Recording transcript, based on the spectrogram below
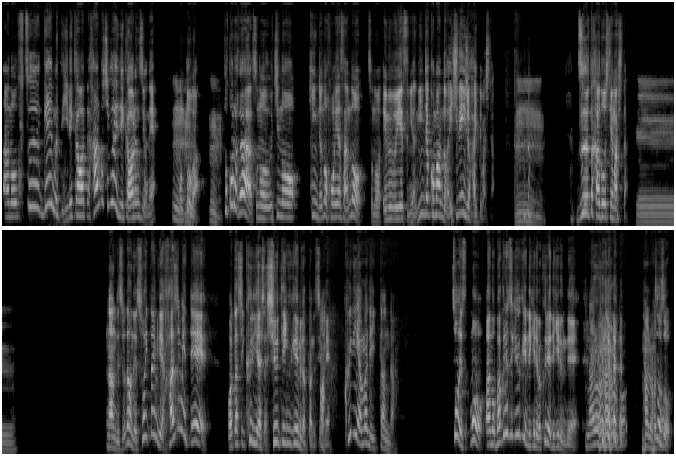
あの普通ゲームって入れ替わって半年ぐらいで入れ替わるんですよね、うん本当は。うん。ところが、そのうちの近所の本屋さんのその MVS には忍者コマンドが1年以上入ってました。うん。ずーっと稼働してました。へえなんですよ。なので、そういった意味で初めて私クリアしたシューティングゲームだったんですよね。クリアまで行ったんだ。そうです。もう、あの、爆裂究極拳できればクリアできるんで、なるほど、なるほど。なるほど。そうそう。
